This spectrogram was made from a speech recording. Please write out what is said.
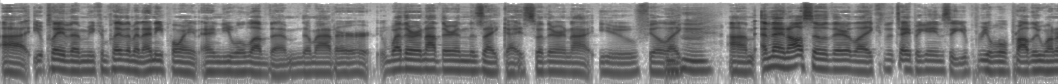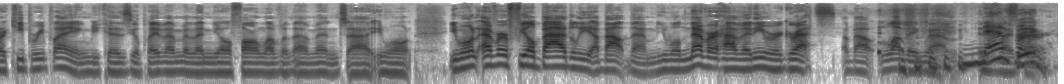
uh, you play them, you can play them at any point, and you will love them, no matter whether or not they're in the zeitgeist, whether or not you feel like. Um, and then also they're like the type of games that you, you will probably want to keep replaying because you'll play them and then you'll fall in love with them, and uh, you won't you won't ever feel badly about them. You will never have any regrets about loving them. Never. big- Big,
